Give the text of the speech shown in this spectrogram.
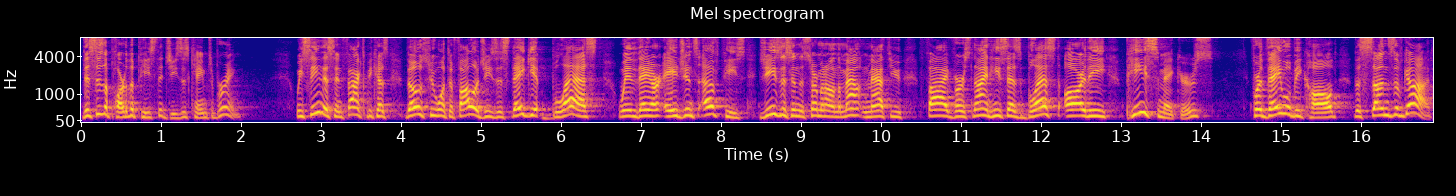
This is a part of the peace that Jesus came to bring. We see this, in fact, because those who want to follow Jesus, they get blessed when they are agents of peace. Jesus, in the Sermon on the Mount, in Matthew 5, verse 9, he says, Blessed are the peacemakers, for they will be called the sons of God.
